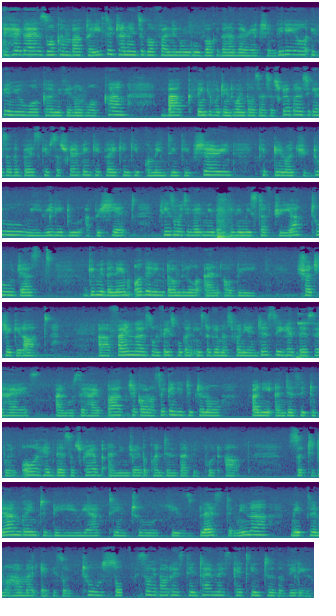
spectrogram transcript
Hey guys, welcome back to our YouTube channel. It's girl Fanny Lungu back with another reaction video. If you're new, welcome. If you're not, welcome back. Thank you for 21,000 subscribers. You guys are the best. Keep subscribing, keep liking, keep commenting, keep sharing, keep doing what you do. We really do appreciate. Please motivate me by giving me stuff to react to. Just give me the name or the link down below and I'll be sure to check it out. Uh, find us on Facebook and Instagram as Fanny and Jessy. Head there, say hi, and we'll say hi back. Check out our second YouTube channel, Fanny and Jessy 2.0. Head there, subscribe, and enjoy the content that we put out. So today I'm going to be reacting to his blessed demeanor, meeting Muhammad episode 2. So, so without wasting time, let's get into the video.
